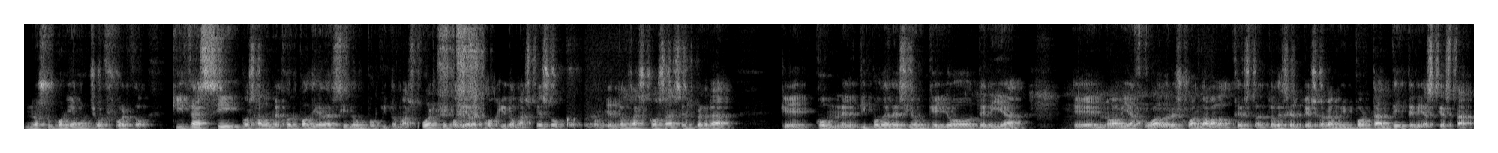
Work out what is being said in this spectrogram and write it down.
no suponía mucho esfuerzo. Quizás sí, pues a lo mejor podía haber sido un poquito más fuerte, podía haber cogido más peso, porque entre otras cosas es verdad que con el tipo de lesión que yo tenía, eh, no había jugadores jugando a baloncesto. Entonces el peso era muy importante y tenías que estar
